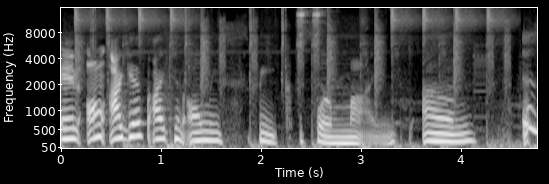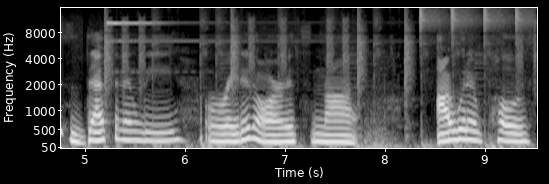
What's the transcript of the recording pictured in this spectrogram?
and I guess I can only speak for mine. Um, it's definitely rated R. It's not I wouldn't post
